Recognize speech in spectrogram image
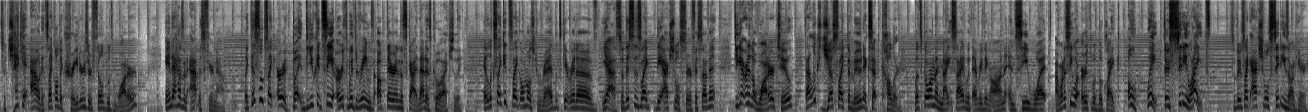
So check it out. It's like all the craters are filled with water and it has an atmosphere now. Like this looks like Earth, but you can see Earth with rings up there in the sky. That is cool, actually. It looks like it's like almost red. Let's get rid of, yeah. So this is like the actual surface of it. If you get rid of the water too, that looks just like the moon except colored. Let's go on the night side with everything on and see what, I want to see what Earth would look like. Oh, wait, there's city lights. So there's like actual cities on here.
